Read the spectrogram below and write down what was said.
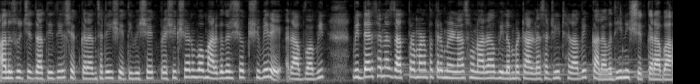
अनुसूचित जातीतील शेतकऱ्यांसाठी शेतीविषयक प्रशिक्षण व मार्गदर्शक शिबिरे राबवावीत. विद्यार्थ्यांना जात प्रमाणपत्र मिळण्यास होणारा विलंब टाळण्यासाठी ठराविक कालावधी निश्चित करावा.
